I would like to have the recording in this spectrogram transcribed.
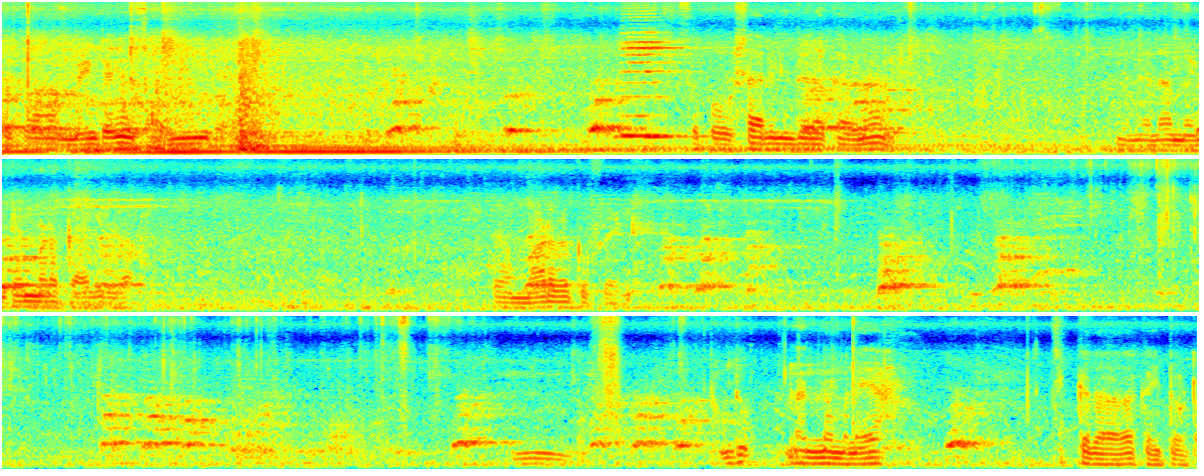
ಸ್ವಲ್ಪ ಮೇಂಟೆನೆನ್ಸ್ ಕಮ್ಮಿ ಇದೆ. ಸ್ವಲ್ಪ ಹುಷಾರಿಲ್ಲದಿರೋ ಕಾರಣ ಇದನ್ನೆಲ್ಲ ಮೇಂಟೈನ್ ಮಾಡೋಕ್ಕಾಗಿಲ್ಲ. ಮಾಡಬೇಕು ಫ್ರೆಂಡ್ ಇದು ನನ್ನ ಮನೆಯ ಚಿಕ್ಕದಾದ ಕೈತೋಟ.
